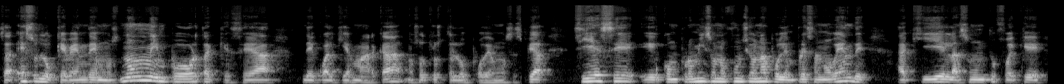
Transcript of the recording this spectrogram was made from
O sea, eso es lo que vendemos. No me importa que sea de cualquier marca, nosotros te lo podemos espiar. Si ese eh, compromiso no funciona, pues la empresa no vende. Aquí el asunto fue que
